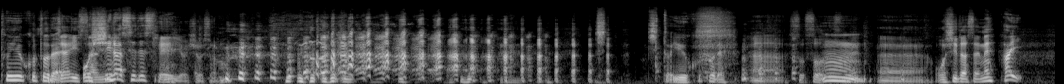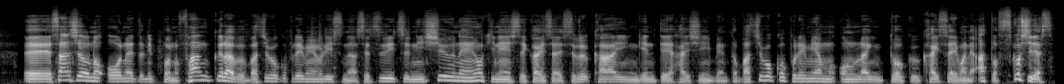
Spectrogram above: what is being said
ということでお知らせです敬ね。意を表したの。ということで。ああそそうですね、うんお知らせね。はい。えー、三章のオールナイトニッポンのファンクラブバチボコプレミアムリスナー設立2周年を記念して開催する会員限定配信イベントバチボコプレミアムオンライントーク開催まであと少しです。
